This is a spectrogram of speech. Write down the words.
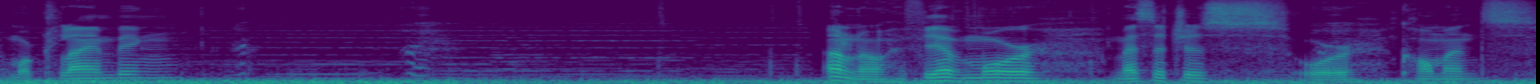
Lot more climbing. I don't know, if you have more messages or comments,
